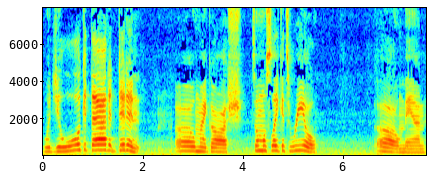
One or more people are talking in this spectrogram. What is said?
Would you look at that? It didn't. Oh my gosh. It's almost like it's real. Oh man.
